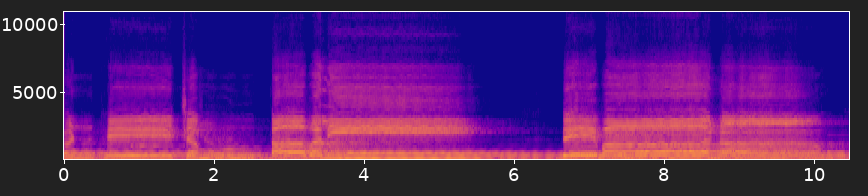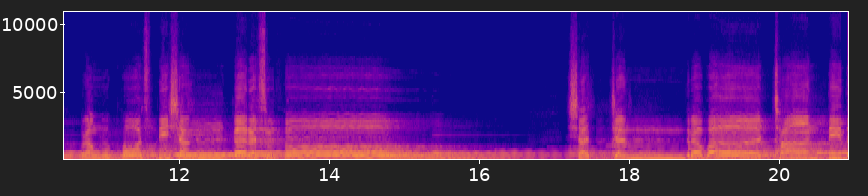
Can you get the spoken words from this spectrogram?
కంఠే చ మూక్తావళీ. मुखोस्ति शंकर सुतो सच्चंद्र वांतिद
